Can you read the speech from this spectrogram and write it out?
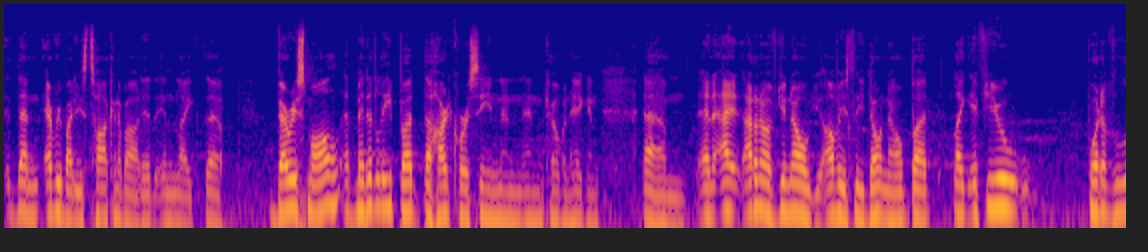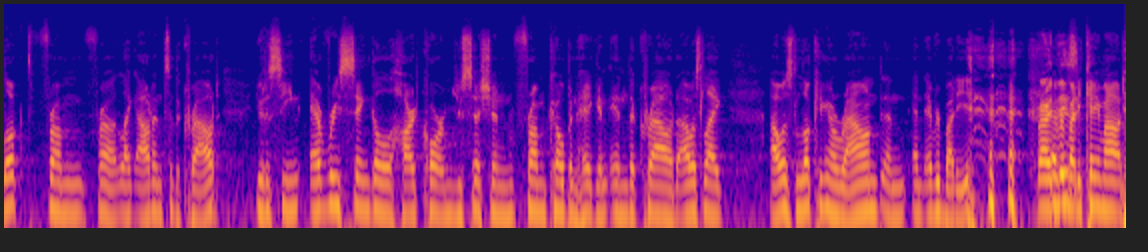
then everybody's talking about it in like the very small, admittedly, but the hardcore scene in, in Copenhagen. Um, and I, I don't know if you know, you obviously don't know, but like if you would have looked from from like out into the crowd, you'd have seen every single hardcore musician from Copenhagen in the crowd. I was like. I was looking around and, and everybody Bro, this- everybody came out.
